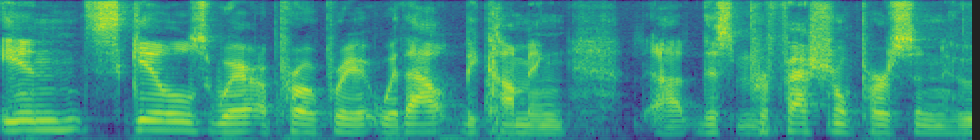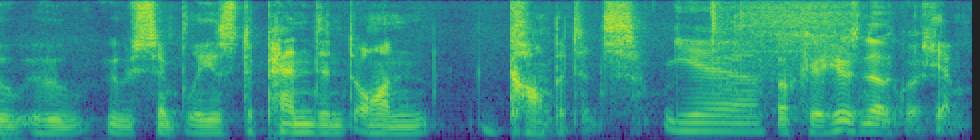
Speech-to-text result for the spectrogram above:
in skills where appropriate without becoming uh, this professional person who, who who simply is dependent on competence yeah Okay, here's another question. Yeah.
